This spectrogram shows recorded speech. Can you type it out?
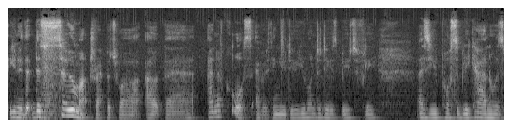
you know there's so much repertoire out there. And of course everything you do you want to do as beautifully as you possibly can or as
